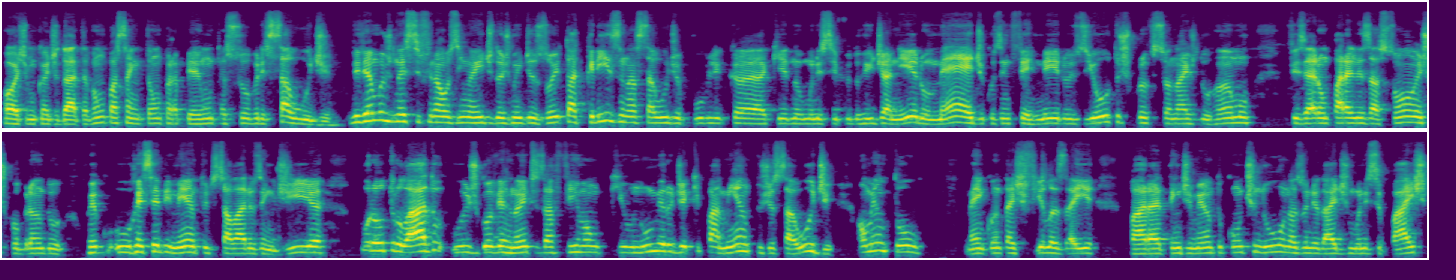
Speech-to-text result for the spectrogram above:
Ótimo, candidata. Vamos passar então para a pergunta sobre saúde. Vivemos nesse finalzinho aí de 2018 a crise na saúde pública aqui no município do Rio de Janeiro. Médicos, enfermeiros e outros profissionais do ramo fizeram paralisações, cobrando o recebimento de salários em dia. Por outro lado, os governantes afirmam que o número de equipamentos de saúde aumentou, né, enquanto as filas aí para atendimento continuam nas unidades municipais.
